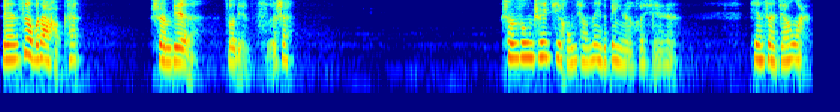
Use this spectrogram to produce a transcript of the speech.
脸色不大好看，顺便做点慈善。春风吹起红墙内的病人和闲人，天色将晚，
